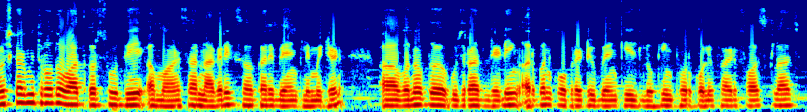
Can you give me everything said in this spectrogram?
નમસ્કાર મિત્રો તો વાત કરશું the Mansa Nagarik Sahakari bank limited one of Gujarat Gujarat urban urban bank is is looking for qualified first class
